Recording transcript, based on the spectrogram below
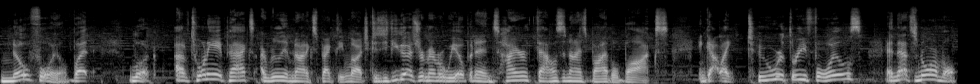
no foil. But look, out of 28 packs, I really am not expecting much. Because if you guys remember, we opened an entire Thousand Eyes Bible box and got like two or three foils. And that's normal.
